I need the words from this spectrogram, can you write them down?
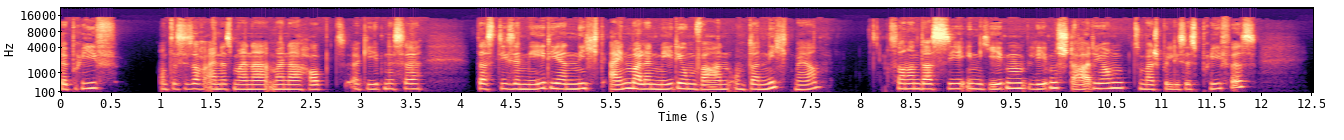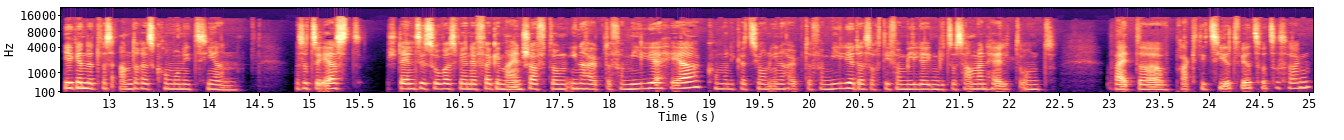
der Brief, und das ist auch eines meiner, meiner Hauptergebnisse, dass diese Medien nicht einmal ein Medium waren und dann nicht mehr, sondern dass sie in jedem Lebensstadium, zum Beispiel dieses Briefes, irgendetwas anderes kommunizieren. Also zuerst stellen sie sowas wie eine Vergemeinschaftung innerhalb der Familie her, Kommunikation innerhalb der Familie, dass auch die Familie irgendwie zusammenhält und weiter praktiziert wird sozusagen.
